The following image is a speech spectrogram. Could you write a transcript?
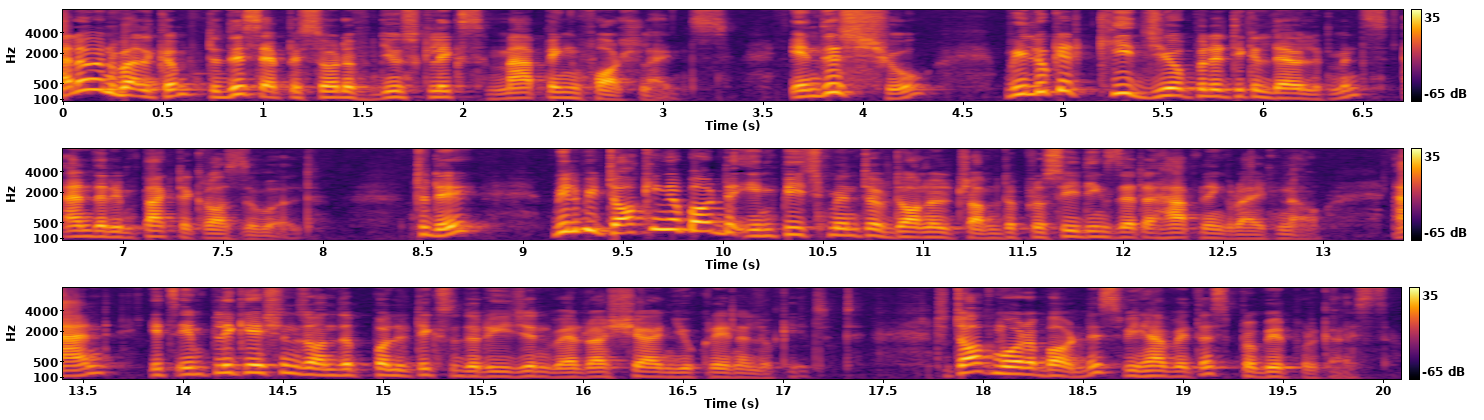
Hello and welcome to this episode of NewsClick's Mapping Fault Lines. In this show, we look at key geopolitical developments and their impact across the world. Today, we'll be talking about the impeachment of Donald Trump, the proceedings that are happening right now, and its implications on the politics of the region where Russia and Ukraine are located. To talk more about this, we have with us Prabir Purkayastha.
